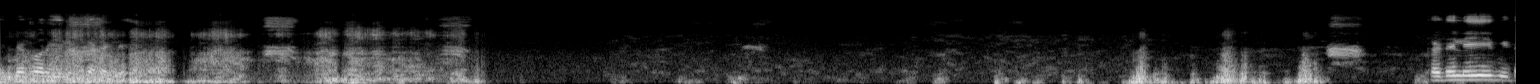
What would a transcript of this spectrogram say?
എന്റെ പുറകിൽ കിടക്കെ. കടലേ വിട.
